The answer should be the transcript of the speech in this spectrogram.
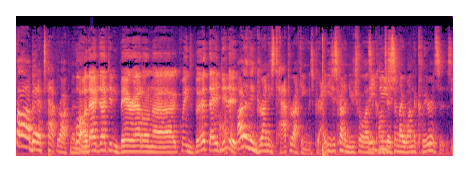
far better tap ruckman. Well, than- that, that didn't bear out on uh, Queen's birthday, did it? I don't think Grundy's tap rucking was great. He just kind of neutralised He- the contest he- and they won the clearances.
